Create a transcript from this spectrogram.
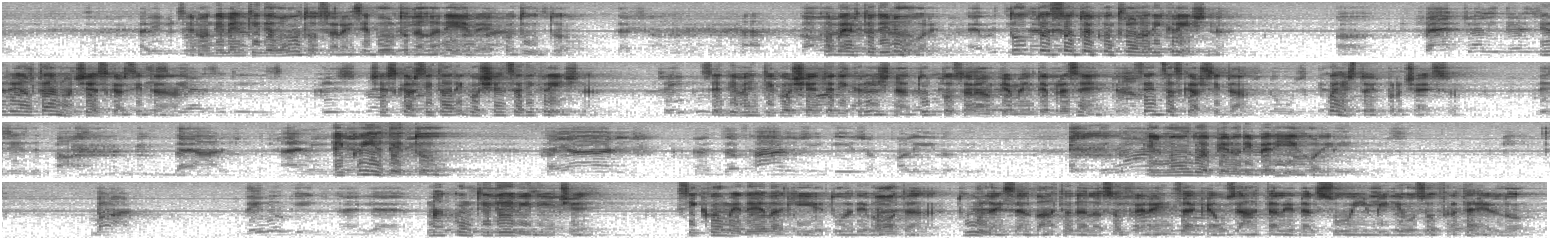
Se non diventi devoto sarai sepolto dalla neve, ecco tutto. Coperto di nuvole. Tutto è sotto il controllo di Krishna. In realtà non c'è scarsità. C'è scarsità di coscienza di Krishna. Se diventi cosciente di Krishna, tutto sarà ampiamente presente, senza scarsità. Questo è il processo. E qui è detto, il mondo è pieno di pericoli. Ma Kunti Devi dice, siccome Devaki è tua devota, tu l'hai salvata dalla sofferenza causatale dal suo invidioso fratello.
